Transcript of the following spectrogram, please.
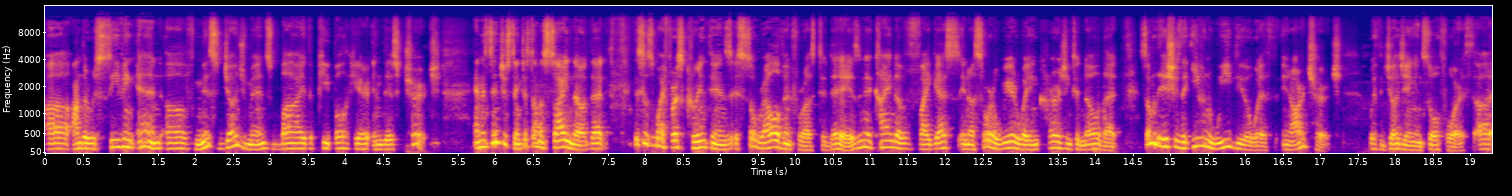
uh, on the receiving end of misjudgments by the people here in this church. And it's interesting, just on a side note, that this is why First Corinthians is so relevant for us today. Isn't it kind of, I guess, in a sort of weird way, encouraging to know that some of the issues that even we deal with in our church, with judging and so forth, uh,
